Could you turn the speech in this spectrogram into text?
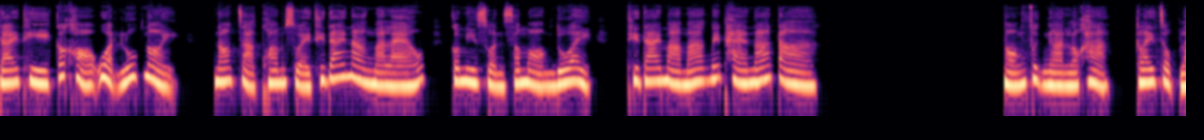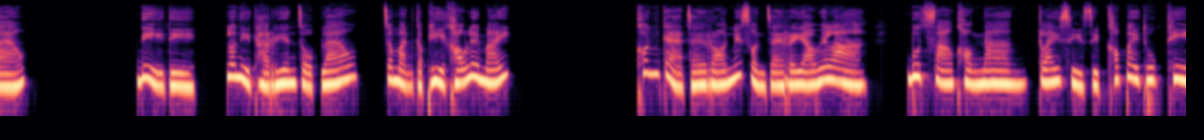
ได้ทีก็ขออวดลูกหน่อย นอกจากความสวยที่ได้นางมาแล้ว ก็มีส่วนสมองด้วย ที่ได้มามากไม่แพ้หน้าตา น้องฝึกงานแล้วค่ะ ใกล้จบแล้ว ดีดีแล้วนี่ถ้าเรียนจบแล้ว จะหมั่นกับพี่เขาเลยไหมคนแก่ใจร้อนไม่สนใจระยะเวลา บุตรสาวของนางใกล้สี่สิบเข้าไปทุกที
